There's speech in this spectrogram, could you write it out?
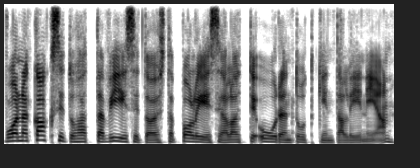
Vuonna 2015 poliisi aloitti uuden tutkintalinjan.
